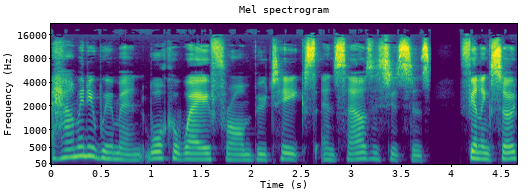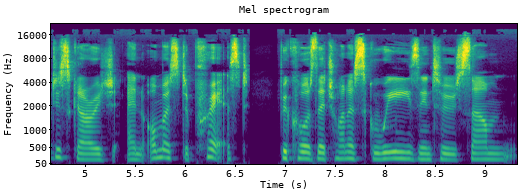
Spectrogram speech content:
how many women walk away from boutiques and sales assistants feeling so discouraged and almost depressed because they're trying to squeeze into some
